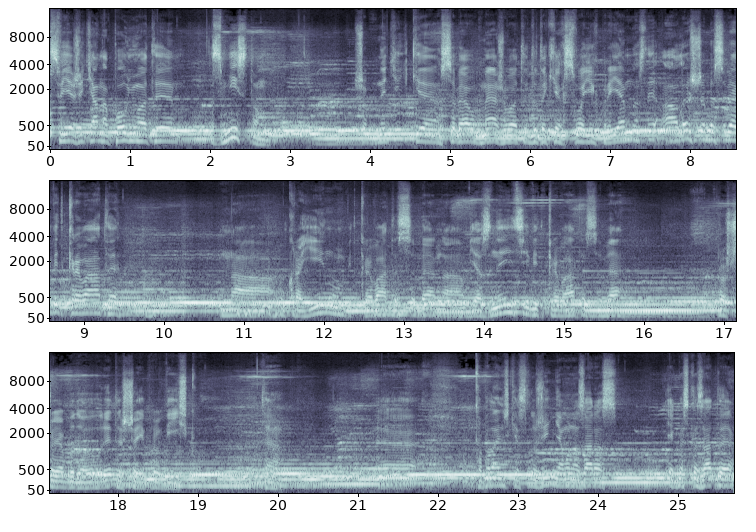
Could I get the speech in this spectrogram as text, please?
своє життя наповнювати змістом, щоб не тільки себе обмежувати до таких своїх приємностей, але щоб себе відкривати на Україну, відкривати себе на в'язниці, відкривати себе, про що я буду говорити ще і про військо. Е, Капеланське служіння, воно зараз, як би сказати,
